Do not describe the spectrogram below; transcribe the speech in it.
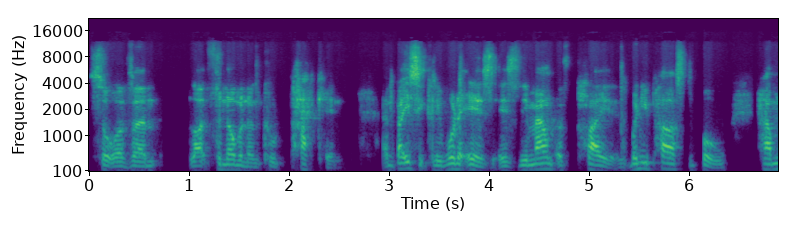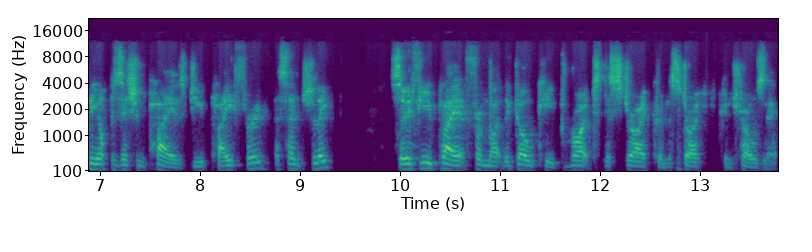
sort of um, like phenomenon called packing. And basically, what it is is the amount of players when you pass the ball, how many opposition players do you play through essentially? So if you play it from like the goalkeeper right to the striker and the striker controls it,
